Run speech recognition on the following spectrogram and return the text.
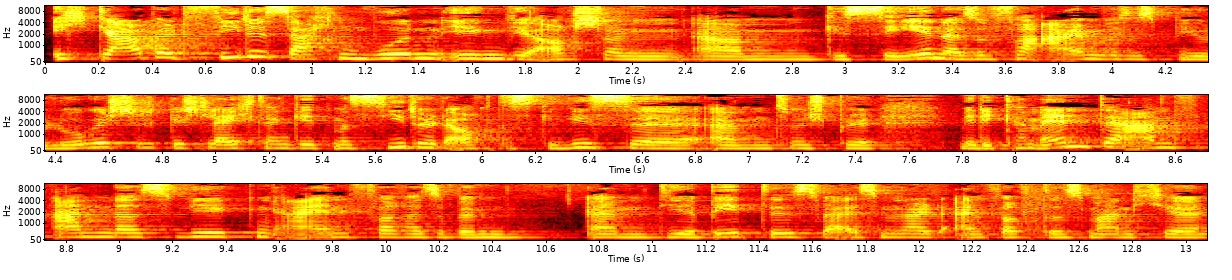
ich glaube halt, viele Sachen wurden irgendwie auch schon ähm, gesehen, also vor allem was das biologische Geschlecht angeht. Man sieht halt auch, dass gewisse ähm, zum Beispiel Medikamente an, anders wirken einfach. Also beim ähm, Diabetes weiß man halt einfach, dass manche,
